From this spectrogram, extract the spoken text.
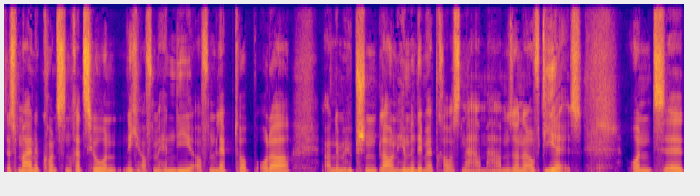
dass meine Konzentration nicht auf dem Handy, auf dem Laptop oder an dem hübschen blauen Himmel, den wir draußen haben, haben, sondern auf dir ist. Und äh,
